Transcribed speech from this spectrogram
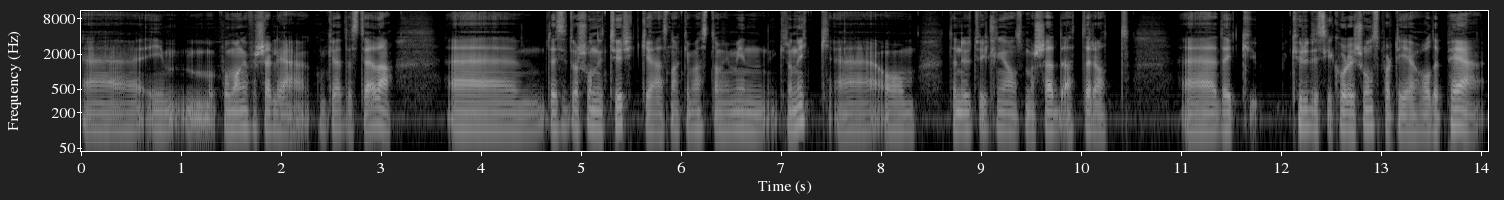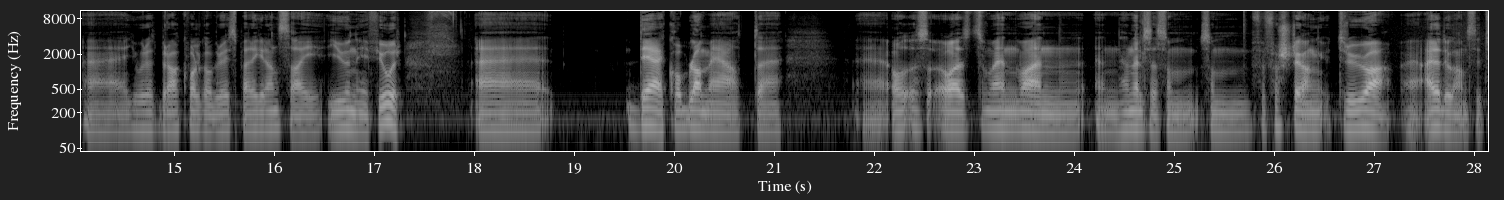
eh, i, på mange forskjellige konkrete steder. Eh, det er situasjonen i Tyrkia jeg snakker mest om i min kronikk, eh, om den utviklinga som har skjedd etter at Eh, det kurdiske koalisjonspartiet HDP gjorde et brakvalg og brøt sperregrensa i juni i fjor. Det er kobla med at og, og, som en, var en, en hendelse som, som, for første gang trua Erdogan sitt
